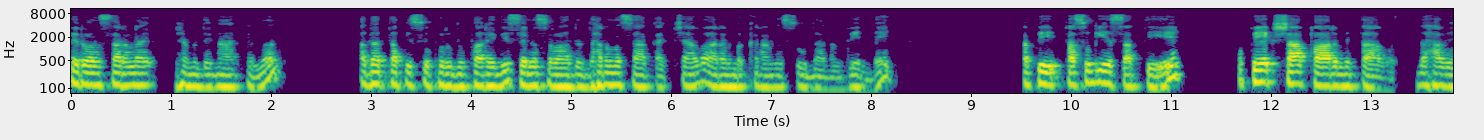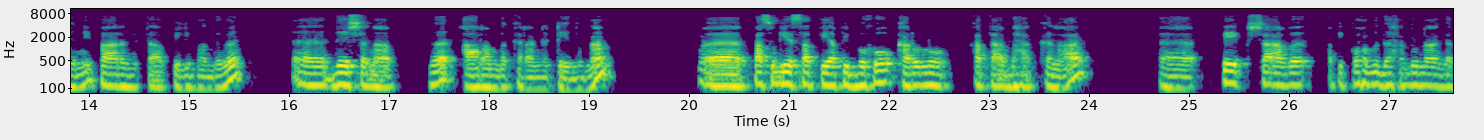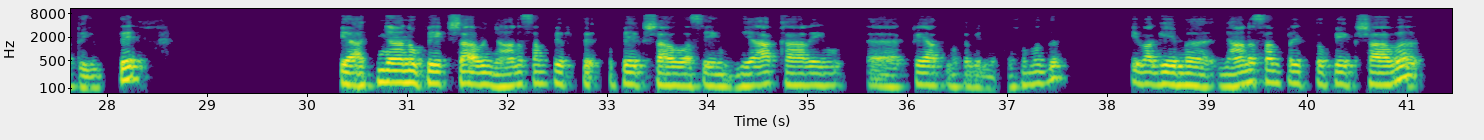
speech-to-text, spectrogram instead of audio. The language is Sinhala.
පෙරවන් සරණයි හැම දිනකටම අදත් අපි සුපුරුදු පරිදි සෙනසුරාද ධර්ම සාකච්ඡාව ආරම්භ කරන්න සූදානම් වෙන්නේ. අපි පසුගිය සතියේ උපේක්ෂා පාරමිතාව 10 වෙනි පාරමිතාව පිළිබඳව දේශනාව ආරම්භ කරන්නට යෙදුණා. පසුගිය සතියේ අපි බොහෝ කරුණු කතා බහ කළා. උපේක්ෂාව අපි කොහොමද හඳුනාගත යුත්තේ? ඒ අඥාන උපේක්ෂාව ඥාන සම්ප්‍රයුක්ත උපේක්ෂාව වශයෙන් දෙආකාරයෙන් ක්‍රියාත්මක වෙන්නේ කොහොමද? ඒ වගේම ඥාන සම්ප්‍රයුක්ත උපේක්ෂාව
